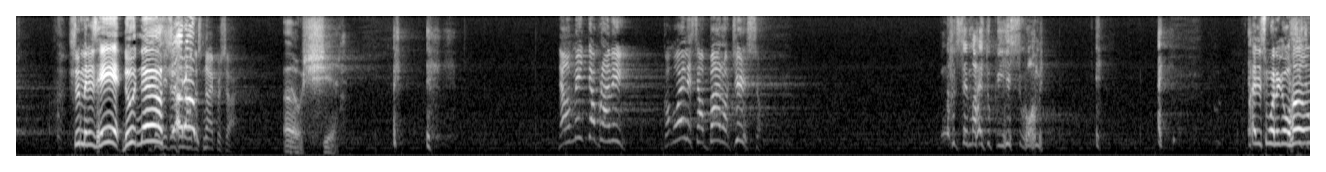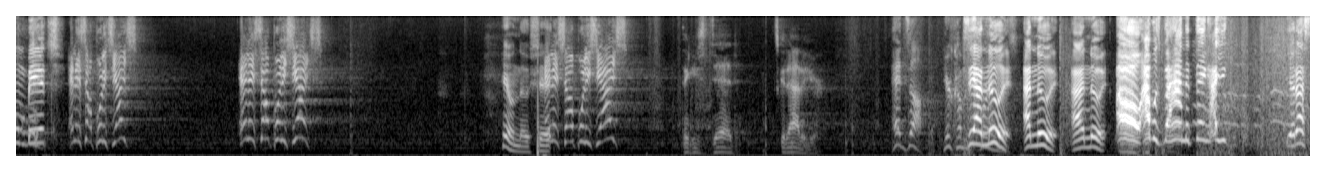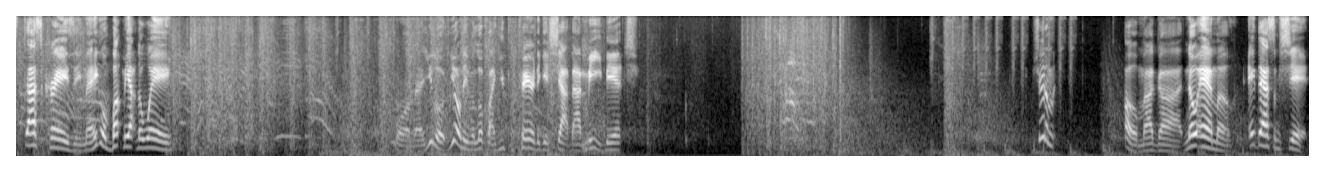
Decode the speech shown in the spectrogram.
Shoot him in his head. Do it now. He Shoot him. the snipers are. Oh, shit. Não minta pra mim! Como eles salvaram disso! Não sei mais do que isso, homem. I just want to go home, bitch. Eles são policiais? Eles são policiais? He don't know shit. Eles são policiais? Think he's dead. Let's get out of here. Heads up. Here comes See, I knew it. I knew it. I knew it. Oh, I was behind the thing. How you? Yeah, that's that's crazy, man. He gonna bump me out the way. Come on, man. You look. You don't even look like you prepared to get shot by me, bitch. Oh my God. No ammo. Ain't that some shit?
